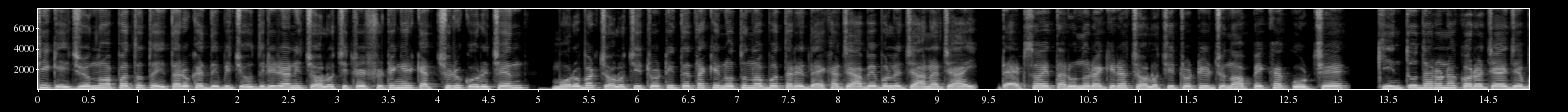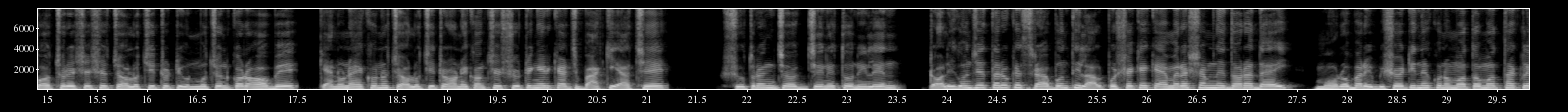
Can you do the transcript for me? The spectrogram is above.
ঠিক এই জন্য আপাতত এই তারকা দেবী চৌধুরী রানী চলচ্চিত্রের শুটিংয়ের কাজ শুরু করেছেন। মোরোবার চলচ্চিত্রটিতে তাকে নতুন অবতারে দেখা যাবে বলে জানা যায়। দ্যাটস ওয়াই তার অনুরাগীরা চলচ্চিত্রটির জন্য অপেক্ষা করছে। কিন্তু ধারণা করা যায় যে বছরের শেষে চলচ্চিত্রটি উন্মোচন করা হবে, কেননা এখনও চলচ্চিত্র অনেক অংশের শুটিংয়ের কাজ বাকি আছে। সুতরাং জগ জেনে তো নিলেন, টলিগঞ্জের তারকা শ্রাবন্তী লাল পোশাকে ক্যামেরার সামনে ধরা দেয়। মোরোবার এই বিষয়টি নিয়ে কোনো মতামত থাকলে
